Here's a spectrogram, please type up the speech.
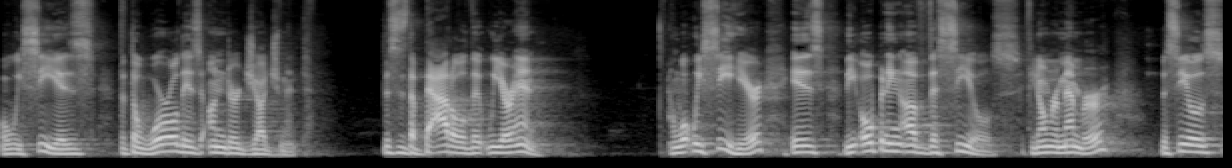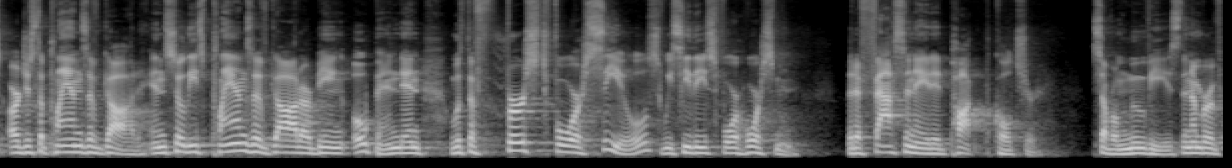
What we see is that the world is under judgment. This is the battle that we are in. And what we see here is the opening of the seals. If you don't remember, the seals are just the plans of God. And so these plans of God are being opened. And with the first four seals, we see these four horsemen that have fascinated pop culture. Several movies, the number of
